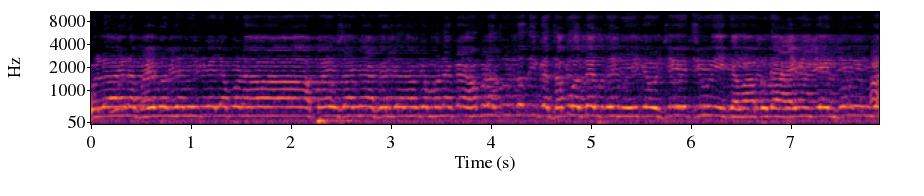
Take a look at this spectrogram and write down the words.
ઓલા એના ભાઈબંધ ને કહેલા, પણ આ પૈસા ના ખર્ચા કે મને કઈ જ નથી કે ધબો ધબ થઈ ગયો. કે જે થયું કે આ બધા આવી ને થોડું એમ કે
